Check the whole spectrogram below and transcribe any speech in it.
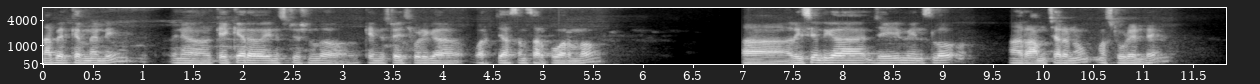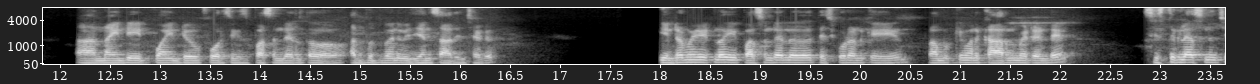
నా పేరు కిరణ్ అండి నేను కేకేఆర్ ఇన్స్టిట్యూషన్లో కెమిస్ట్రీ హెచ్ఓడిగా వర్క్ చేస్తాను సర్పవరంలో. రీసెంట్గా జేఈ మెయిన్స్లో రామ్ చరణ్ మా స్టూడెంటే. Ninety eight point four six పర్సెంటేజ్తో అద్భుతమైన విజయాన్ని సాధించాడు. ఇంటర్మీడియట్లో ఈ పర్సంటేజ్ తెచ్చుకోవడానికి ప్రాముఖ్యమైన కారణం ఏంటంటే సిక్స్త్ క్లాస్ నుంచి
